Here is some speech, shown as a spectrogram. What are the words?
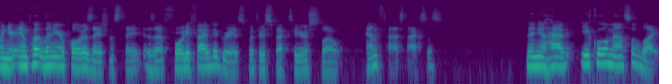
When your input linear polarization state is at 45 degrees with respect to your slow and fast axis, then you'll have equal amounts of light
